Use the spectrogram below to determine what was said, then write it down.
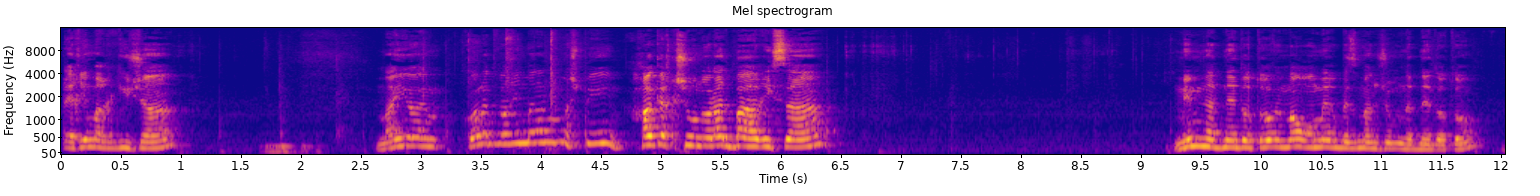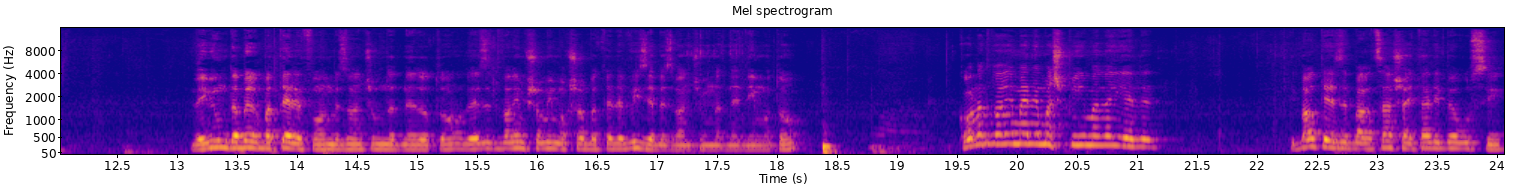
איך היא מרגישה? מה היא... כל הדברים הללו משפיעים. אחר כך כשהוא נולד בעריסה, מי מנדנד אותו ומה הוא אומר בזמן שהוא מנדנד אותו? ואם הוא מדבר בטלפון בזמן שהוא מנדנד אותו, ואיזה דברים שומעים עכשיו בטלוויזיה בזמן שמנדנדים אותו. כל הדברים האלה משפיעים על הילד. דיברתי על זה בהרצאה שהייתה לי ברוסית.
